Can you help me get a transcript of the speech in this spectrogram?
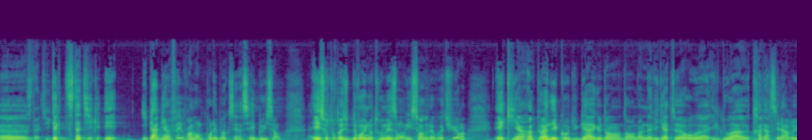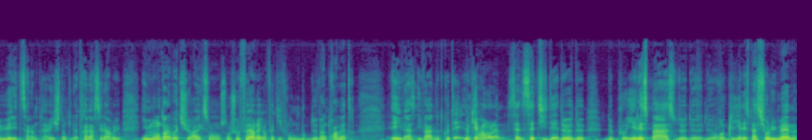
euh, Statique. statique et hyper bien fait, vraiment pour l'époque c'est assez éblouissant. Et il se retrouve devant une autre maison, il sort de la voiture et qui a un peu un écho du gag dans, dans- le navigateur où euh, il doit euh, traverser la rue, et c'est un homme très riche donc il doit traverser la rue, il monte dans la voiture avec son, son chauffeur et en fait ils font une boucle de 23 mètres et il va, de l'autre côté. Donc il y a vraiment cette, idée de, de, ployer l'espace, de, replier l'espace sur lui-même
